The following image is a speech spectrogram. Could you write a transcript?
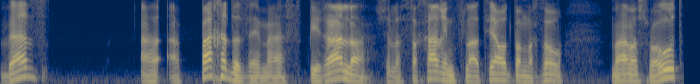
ואז הפחד הזה מהספירלה של השכר אינפלציה, עוד פעם נחזור מה המשמעות,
